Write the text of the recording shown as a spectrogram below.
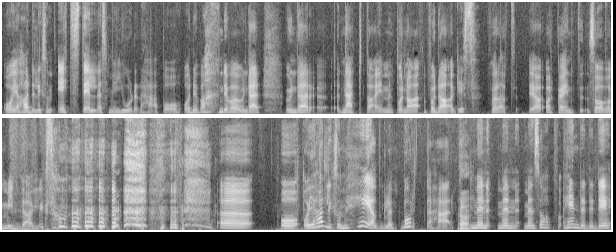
Och jag hade liksom ett ställe som jag gjorde det här på och det var, det var under, under uh, naptime på, na, på dagis. För att jag orkar inte sova middag liksom. Eh, och, och jag hade liksom helt glömt bort det här. Ja. Men, men, men så hände det det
